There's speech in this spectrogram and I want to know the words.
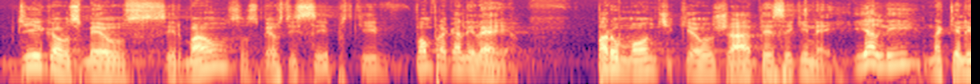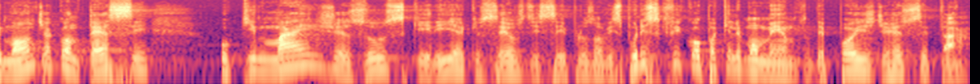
diga aos meus irmãos, aos meus discípulos, que vão para Galiléia, para o monte que eu já designei. E ali, naquele monte, acontece o que mais Jesus queria que os seus discípulos ouvissem. Por isso que ficou para aquele momento, depois de ressuscitar.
